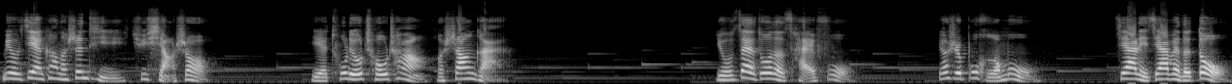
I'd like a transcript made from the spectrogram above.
没有健康的身体去享受，也徒留惆怅和伤感。有再多的财富，要是不和睦，家里家外的斗，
